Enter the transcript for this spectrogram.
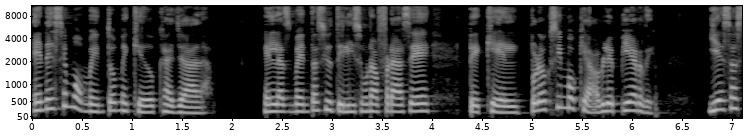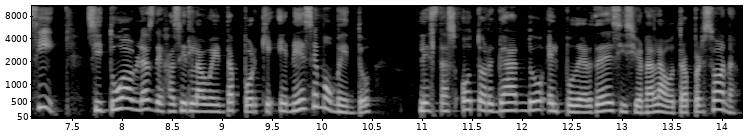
En ese momento me quedo callada. En las ventas se utiliza una frase de que el próximo que hable pierde. Y es así. Si tú hablas, dejas ir la venta porque en ese momento le estás otorgando el poder de decisión a la otra persona.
